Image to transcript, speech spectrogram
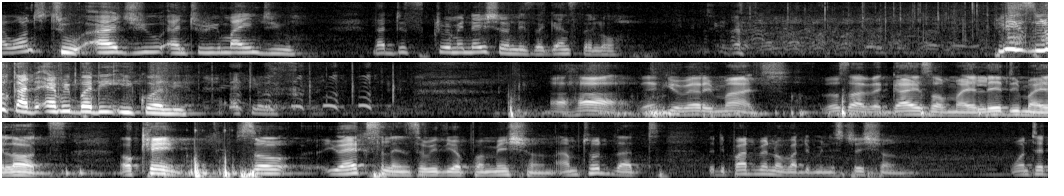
I want to urge you and to remind you that discrimination is against the law. Please look at everybody equally. I close. Aha, thank you very much. Those are the guys of my lady, my lords. Okay, so, Your Excellency, with your permission, I'm told that the Department of Administration wanted.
